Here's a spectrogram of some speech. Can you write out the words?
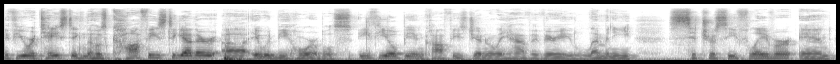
if you were tasting those coffees together, uh, it would be horrible. Ethiopian coffees generally have a very lemony, citrusy flavor, and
